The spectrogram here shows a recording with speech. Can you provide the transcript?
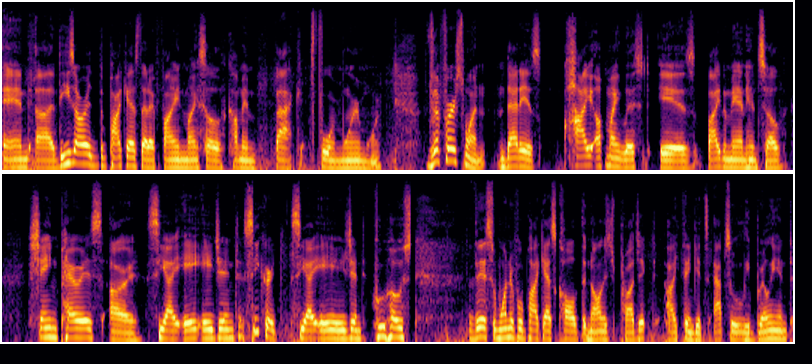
And uh, these are the podcasts that I find myself coming back for more and more. The first one that is high up my list is by the man himself, Shane Parrish, our CIA agent, secret CIA agent, who hosts this wonderful podcast called The Knowledge Project. I think it's absolutely brilliant.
